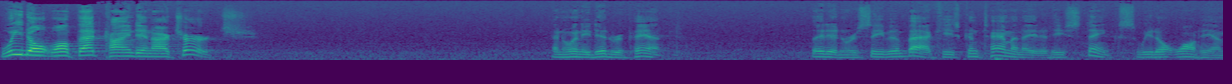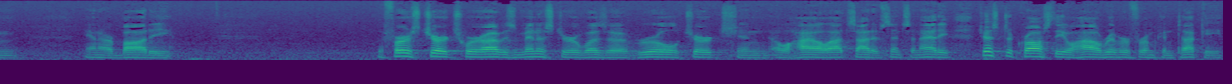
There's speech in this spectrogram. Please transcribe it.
We don't want that kind in our church. And when he did repent, they didn't receive him back. He's contaminated. He stinks. We don't want him in our body. The first church where I was a minister was a rural church in Ohio outside of Cincinnati, just across the Ohio River from Kentucky.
